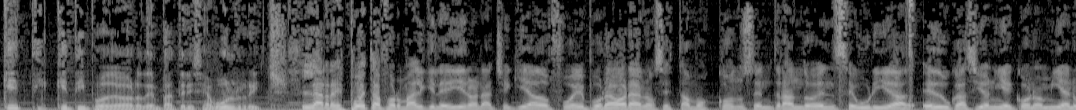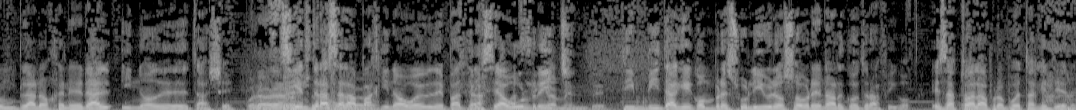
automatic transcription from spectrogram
qué, qué tipo de orden, Patricia Bullrich? La respuesta formal que le dieron a Chequeado fue por ahora nos estamos concentrando en seguridad, educación y economía en un plano general y no de detalle. si entras a la página web de Patricia Bullrich, te invita a que compres su libro sobre narcotráfico. Esa es toda la propuesta que tiene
